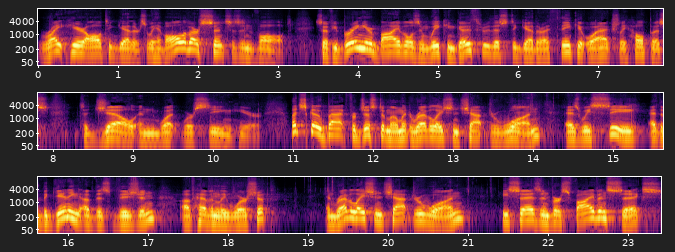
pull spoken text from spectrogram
right here all together. So we have all of our senses involved. So if you bring your Bibles and we can go through this together, I think it will actually help us to gel in what we're seeing here. Let's go back for just a moment to Revelation chapter 1 as we see at the beginning of this vision of heavenly worship. In Revelation chapter 1, he says in verse 5 and 6,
